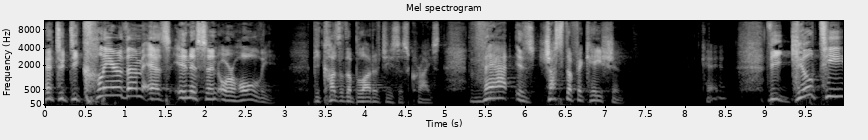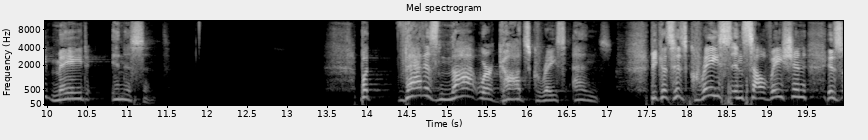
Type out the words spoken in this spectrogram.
and to declare them as innocent or holy because of the blood of Jesus Christ. That is justification. Okay? The guilty made innocent. But that is not where God's grace ends. Because his grace in salvation is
